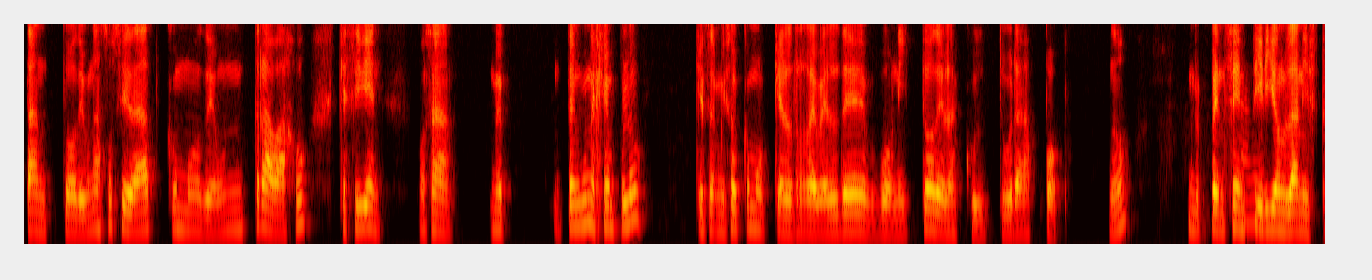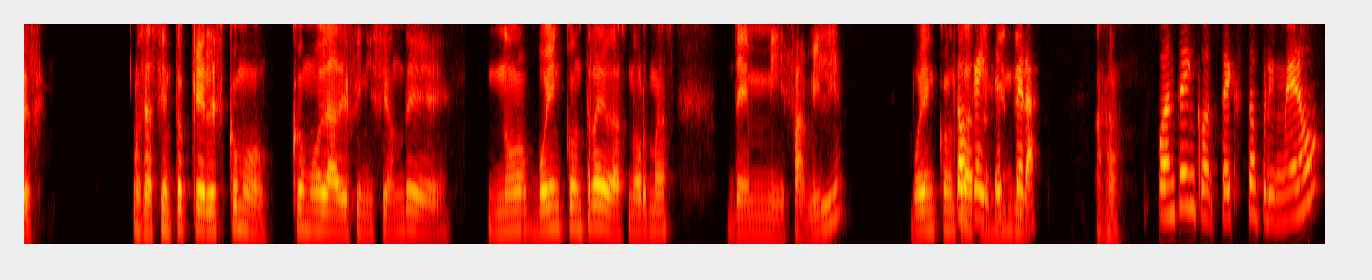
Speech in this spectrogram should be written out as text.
tanto de una sociedad como de un trabajo, que si bien, o sea, me, tengo un ejemplo que se me hizo como que el rebelde bonito de la cultura pop, ¿no? Me pensé en. Tyrion Lannister. O sea, siento que él es como, como la definición de no voy en contra de las normas de mi familia, voy en contra Ok, también de... espera, Ajá. ponte en contexto primero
